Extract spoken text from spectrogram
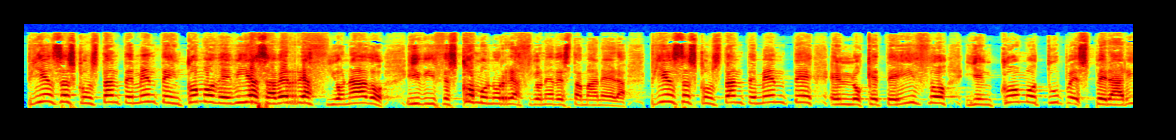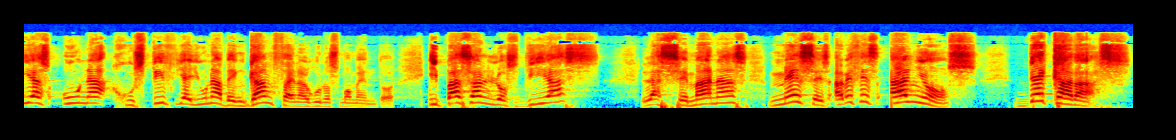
Piensas constantemente en cómo debías haber reaccionado y dices, ¿cómo no reaccioné de esta manera? Piensas constantemente en lo que te hizo y en cómo tú esperarías una justicia y una venganza en algunos momentos. Y pasan los días, las semanas, meses, a veces años, décadas.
